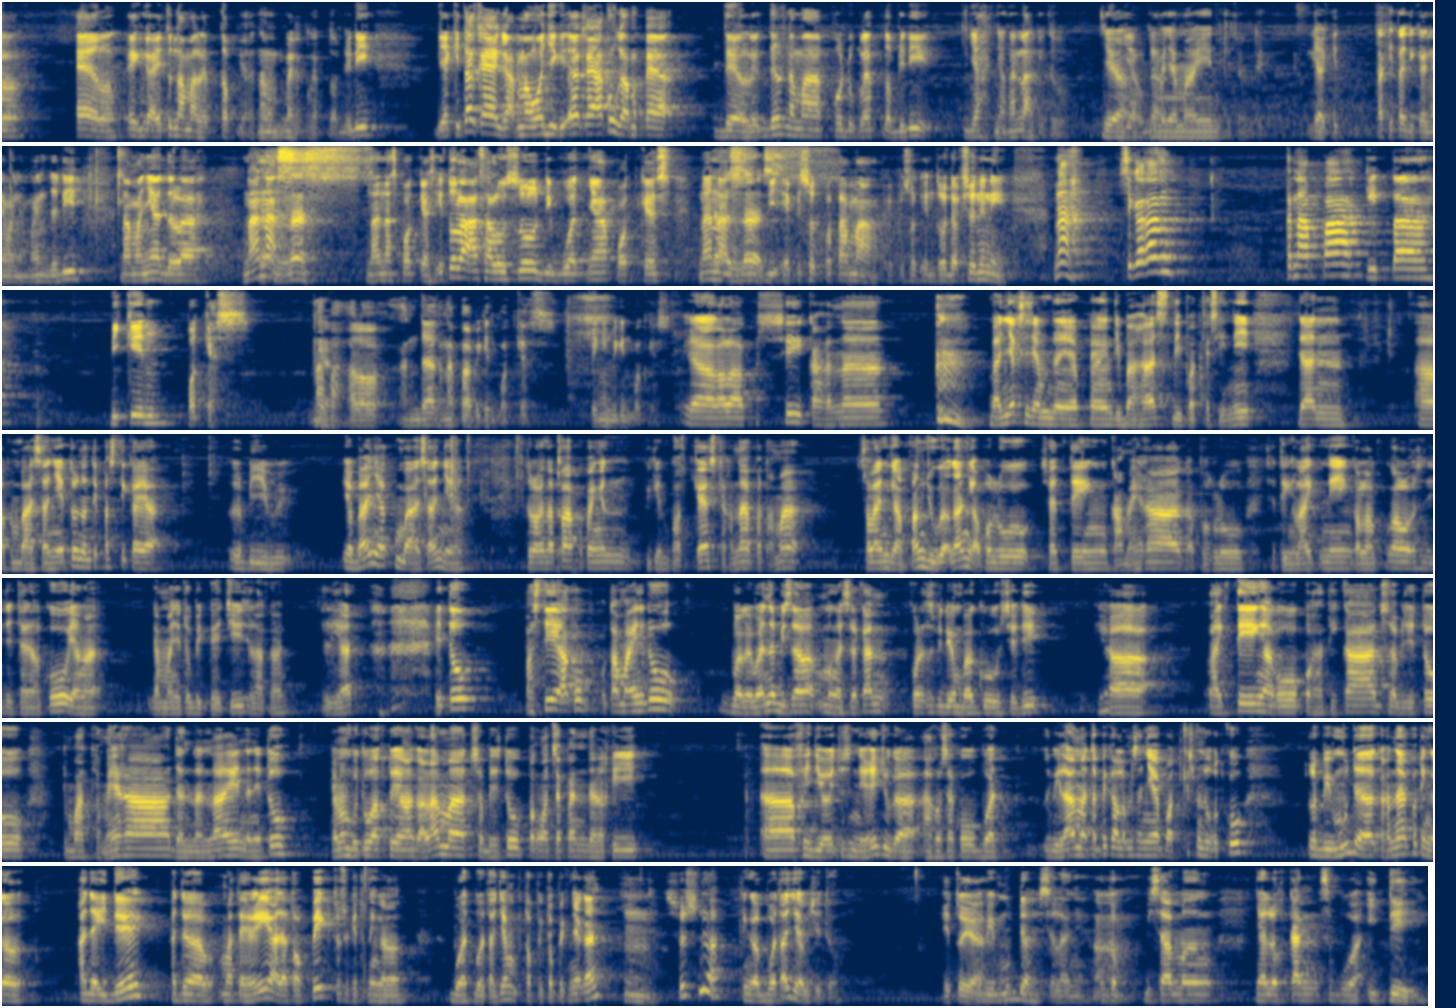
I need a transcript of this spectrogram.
L. Eh enggak itu nama laptop ya, nama merek laptop. Jadi ya kita kayak nggak mau aja gitu. Eh, kayak aku nggak kayak Del, Del nama produk laptop. Jadi ya janganlah gitu. Iya, Ya udah. namanya main gitu nanti. Ya kita kita dikanya main Jadi namanya adalah Nanas. Nanas. Nanas Podcast. Itulah asal usul dibuatnya podcast Nanas, Nanas. di episode pertama, episode introduction ini. Nah, sekarang kenapa kita bikin podcast? Kenapa? Kalau Anda kenapa bikin podcast? Pengen bikin podcast? Ya kalau aku sih karena banyak sih yang sebenarnya pengen dibahas di podcast ini dan uh, pembahasannya itu nanti pasti kayak lebih ya banyak pembahasannya. Itulah kenapa aku pengen bikin podcast karena pertama selain gampang juga kan nggak perlu setting kamera, nggak perlu setting lightning. Kalau aku kalau di channelku yang namanya itu Big Peci silakan dilihat. itu pasti aku utamain itu bagaimana bisa menghasilkan kualitas video yang bagus. Jadi ya lighting aku perhatikan terus habis itu tempat kamera dan lain-lain dan itu memang butuh waktu yang agak lama terus habis itu pengocepan dari eh, video itu sendiri juga harus aku buat lebih lama. Tapi kalau misalnya podcast menurutku lebih mudah karena aku tinggal ada ide ada materi ada topik terus kita tinggal buat-buat aja topik-topiknya kan. Hmm, terus sudah tinggal buat aja habis itu. Itu ya. lebih mudah istilahnya untuk bisa menyalurkan sebuah ide.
